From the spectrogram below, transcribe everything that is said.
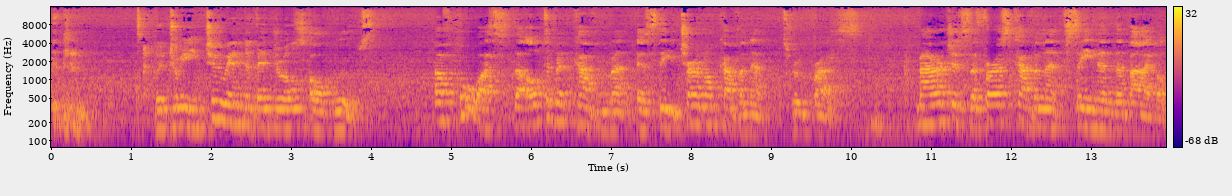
between two individuals or groups. Of course, the ultimate covenant is the eternal covenant through Christ. Marriage is the first covenant seen in the Bible.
